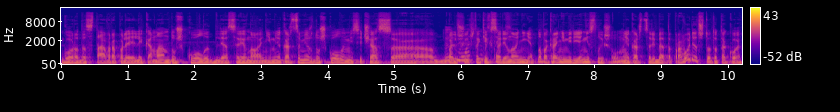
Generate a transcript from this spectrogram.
города Ставрополя или команду школы для соревнований. Мне кажется, между школами сейчас э, больших можно, таких кстати. соревнований нет. Ну, по крайней мере, я не слышал. Мне кажется, ребята проводят что-то такое,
